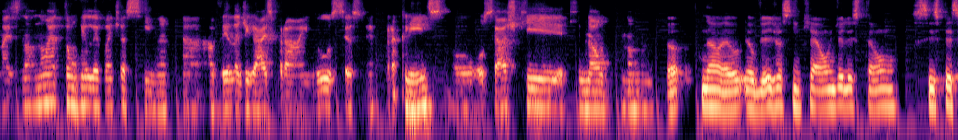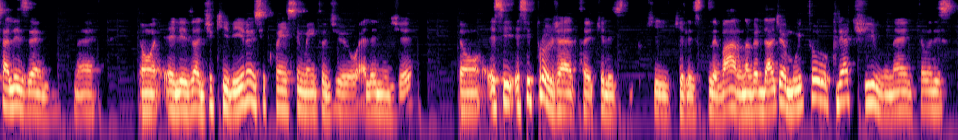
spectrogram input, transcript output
mas não, não é tão relevante assim, né, a, a venda de gás para indústrias, né, para clientes, ou, ou, você acha que, que não? Não, eu, não eu, eu vejo assim que é onde eles estão se especializando, né, então eles adquiriram esse conhecimento de LNG, então esse, esse projeto que eles, que, que eles levaram, na verdade é muito criativo, né, então eles,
